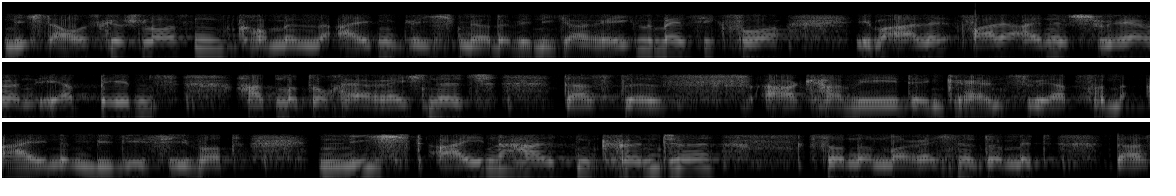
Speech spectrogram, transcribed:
nicht ausgeschlossen, kommen eigentlich mehr oder weniger regelmäßig vor. Im Falle eines schweren Erdbebens hat man doch errechnet, dass das AKW den Grenzwert von einem Millisievert nicht einhalten könnte, sondern man rechnet damit, dass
